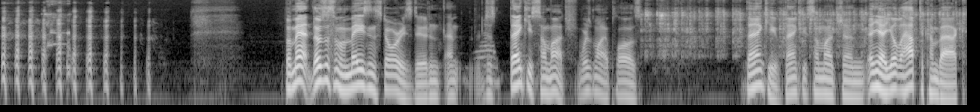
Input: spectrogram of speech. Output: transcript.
but man, those are some amazing stories, dude, and, and yeah. just thank you so much. Where's my applause? Thank you, thank you so much, and and yeah, you'll have to come back.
